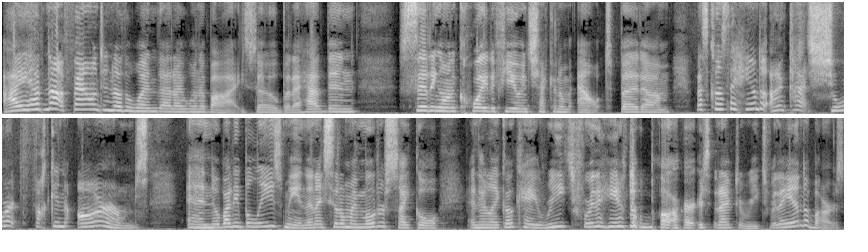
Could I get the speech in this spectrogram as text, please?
I have not found another one that I want to buy. So, but I have been sitting on quite a few and checking them out. But um, that's because the handle. I got short fucking arms, and nobody believes me. And then I sit on my motorcycle, and they're like, "Okay, reach for the handlebars," and I have to reach for the handlebars.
